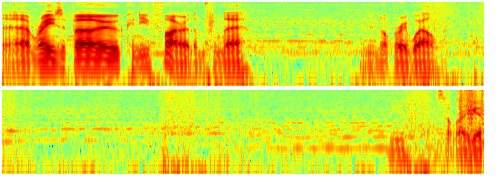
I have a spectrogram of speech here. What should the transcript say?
Uh, razor bow, can you fire at them from there? Not very well. Yeah, it's not very good.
